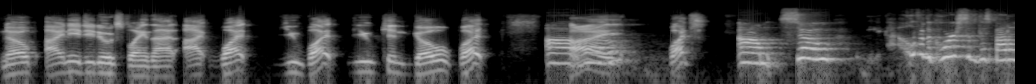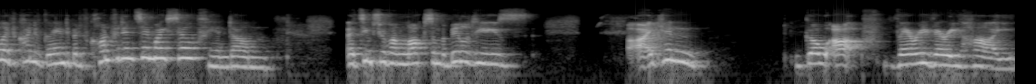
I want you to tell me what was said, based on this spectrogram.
nope. I need you to explain that. I what? You what? You can go what? Uh, I- well, What? Um, so over the course of this battle, I've kind of gained a bit of confidence in myself, and um, it seems to have unlocked some abilities. I can go up very, very high,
